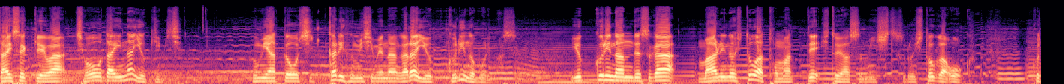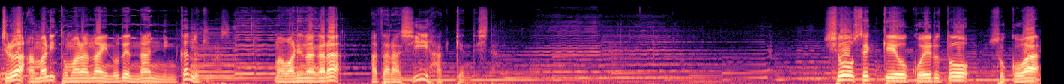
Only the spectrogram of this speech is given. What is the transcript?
大設計は長大な雪道。踏み跡をしっかり踏みしめながらゆっくり登ります。ゆっくりなんですが周りの人は止まって一休みする人が多くこちらはあまり止まらないので何人か抜きます回りながら新しい発見でした。小設計を超えるとそこは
